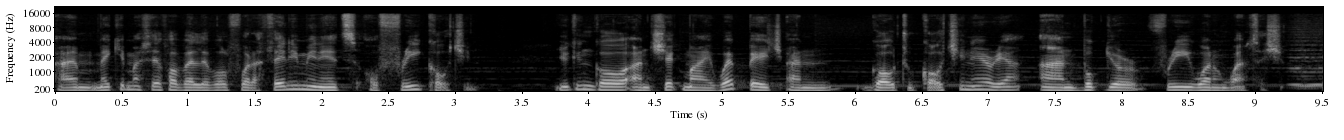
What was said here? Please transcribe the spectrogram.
I'm making myself available for a 30 minutes of free coaching. You can go and check my webpage and go to coaching area and book your free one-on-one session.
